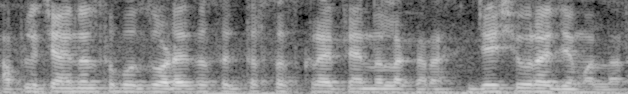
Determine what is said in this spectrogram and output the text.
आपल्या चॅनलसोबत जोडायचं असेल तर सबस्क्राईब चॅनलला करा. जय शिवराय जय मल्हार.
